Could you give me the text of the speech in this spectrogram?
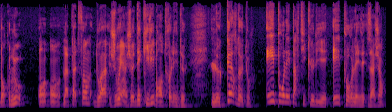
donc nous, la plateforme doit jouer un jeu d'équilibre entre les deux. Le cœur de tout, et pour les particuliers et pour les agents,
